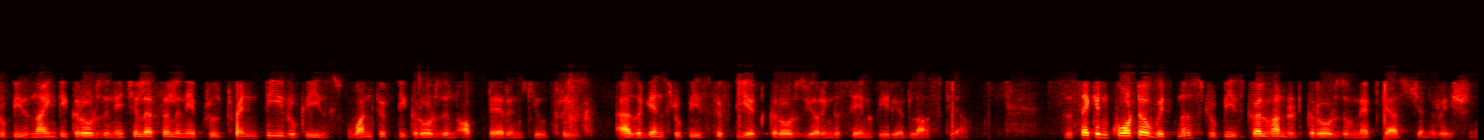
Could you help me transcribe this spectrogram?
rupees 90 crores in HLFL in April 20, rupees 150 crores in Optare in Q3, as against rupees 58 crores during the same period last year. The second quarter witnessed rupees 1,200 crores of net cash generation.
